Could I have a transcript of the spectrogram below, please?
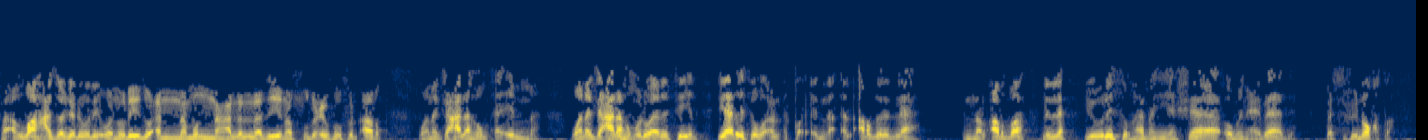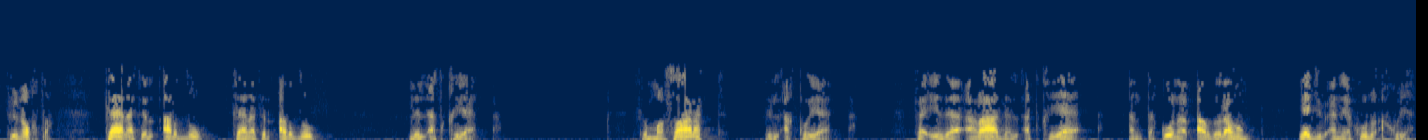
فالله عز وجل ونريد أن نمن على الذين استضعفوا في الأرض ونجعلهم أئمة ونجعلهم الوارثين. يرثوا إن الأرض لله. إن الأرض لله. يورثها من يشاء من عباده. بس في نقطة في نقطة. كانت الأرض كانت الأرض للأتقياء. ثم صارت للأقوياء. فإذا أراد الأتقياء أن تكون الأرض لهم يجب أن يكونوا أقوياء.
